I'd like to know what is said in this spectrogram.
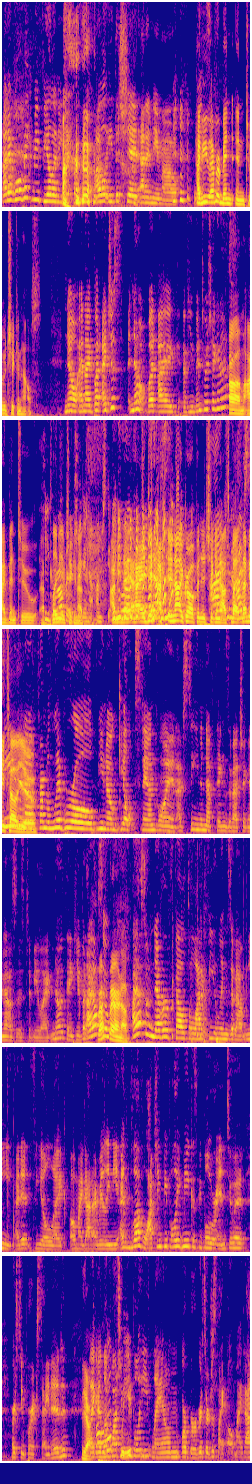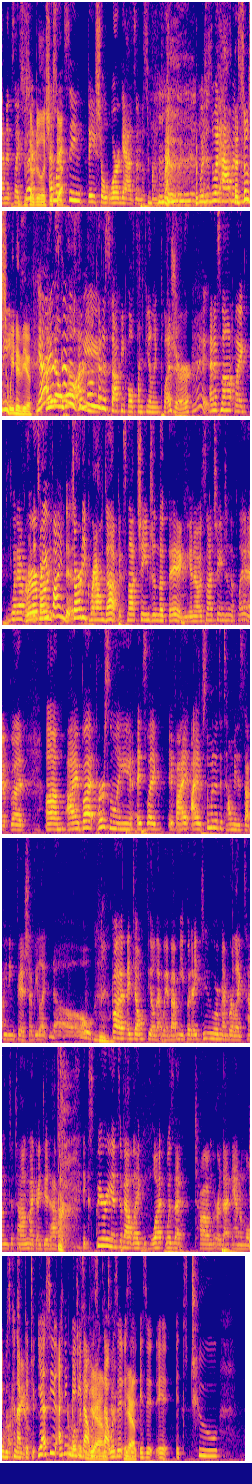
And it won't make me feel any different. I will eat the shit out of Nemo. Have you ever been into a chicken house? No, and I but I just no, but I have you been to a chicken house? Um, I've been to uh, plenty of chicken, chicken house. house. I'm just kidding. I mean, He grew up in a I, I, did, I did not grow up in a chicken house, can- but I've let me tell you. from a liberal, you know, guilt standpoint, I've seen enough things about chicken houses to be like, no, thank you. But I also, fair enough. I also never felt a lot of feelings about meat. I didn't feel like, oh my god, I really need. I love watching people eat meat because people who are into it are super excited. Yeah. like I Oh, love watching sweet. people eat lamb or burgers. They're just like, oh my god, and it's like This is so delicious, I like seeing facial orgasms from food, which is what happens. That's so with meat. sweet of you. yeah, I know. kinda Well, I'm not sweet. going to stop people from feeling pleasure. Right. And it's not like whatever. Wherever it's you find it. It's already ground up. It's not changing the thing. You know, it's not changing the planet. But um, I, but personally, it's like if I, I, if someone had to tell me to stop eating fish, I'd be like, no. Hmm. But I don't feel that way about meat. But I do remember like tongue to tongue, like I did have an experience about like what was that tongue or that animal. it was up connected to. Yeah, see, I think Or what maybe was that was Yeah. that was it. Is Yeah. it is it, it it's too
